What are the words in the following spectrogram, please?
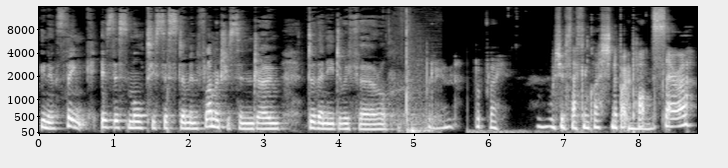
you know, think, is this multi-system inflammatory syndrome? Do they need a referral? Brilliant. Lovely. What's your second question about POTS, Sarah?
